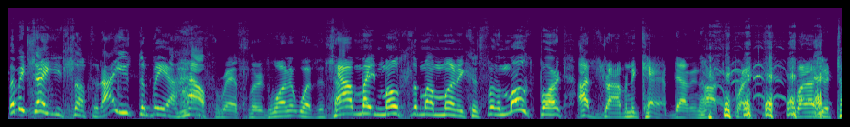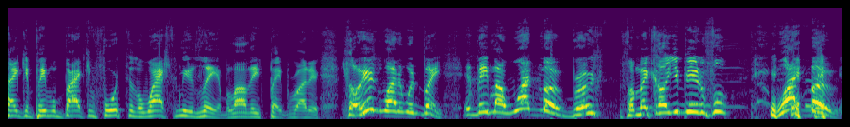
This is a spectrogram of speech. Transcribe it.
Let me tell you something. I used to be a house wrestler, is what it was. It's how I made most of my money, because for the most part, I was driving a cab down in Hot Springs. but I was taking people back and forth to the Wax Museum. A lot of these people right here. So here's what it would be. It'd be my one move, Bruce. If I may call you beautiful. One move.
